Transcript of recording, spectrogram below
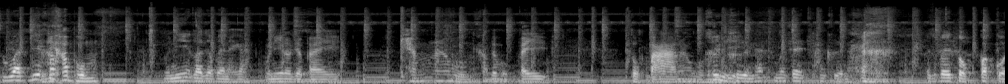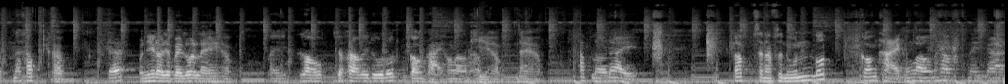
สวัสดีสวัสคดีรับครับผม วันนี้เราจะไปไหนกัน วันนี้เราจะไปแคมป์นะครับผมครับจะไปตกปลานะครับผมครึ่งคืนฮะไม่ใช่ทั้งคืนนะ เราจะไปตกปรากฏนะครับ ครับ และวันนี้เราจะไปรถอะไรครับไปเราจะพาไปดูรถกองถ่ายของเราโอนะคเครับครับได้ครับ ครับเราได้รับสนับสนุนรถกองถ่ายของเรานะครับ ในการ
